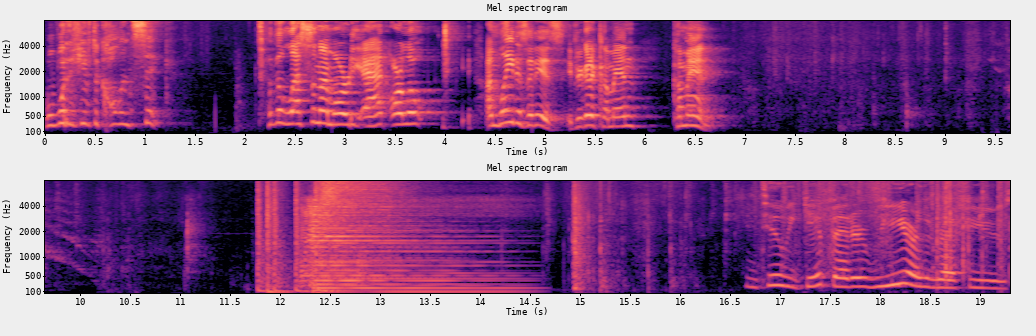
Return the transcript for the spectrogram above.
Well, what if you have to call in sick? To the lesson I'm already at, Arlo? I'm late as it is. If you're gonna come in, come in. Until we get better, we are the refuse.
